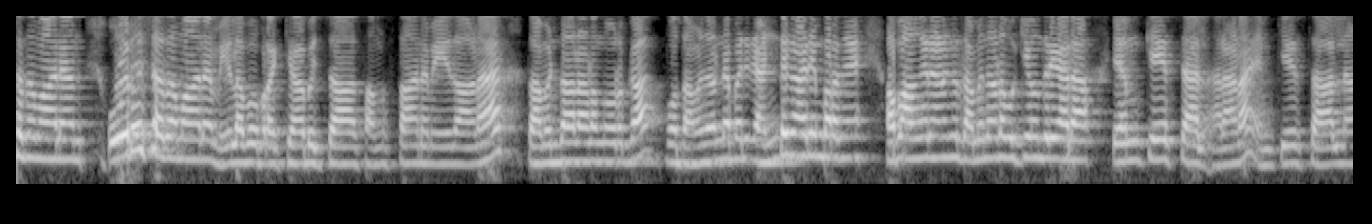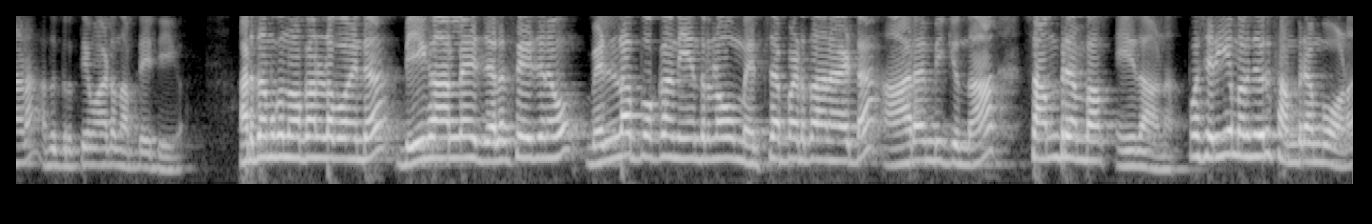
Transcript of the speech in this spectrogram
ശതമാനം? ഒരു ശതമാനം ഇളവ് പ്രഖ്യാപിച്ച സംസ്ഥാനം ഏതാണ്? തമിഴ്നാടാണെന്ന് ഓർക്കുക അപ്പോൾ തമിഴ്നാടിനെ പറ്റി രണ്ട് കാര്യം പറഞ്ഞേ. അപ്പൊ അങ്ങനെയാണെങ്കിൽ തമിഴ്നാട് മുഖ്യമന്ത്രി ആരാ? എം കെ സ്റ്റാലിൻ ആരാണ്? എം കെ സ്റ്റാലിനാണ് അത് കൃത്യമായിട്ട് അപ്ഡേറ്റ് ചെയ്യുക. അടുത്ത നമുക്ക് നോക്കാനുള്ള പോയിന്റ് ബീഹാറിലെ ജലസേചനവും വെള്ളപ്പൊക്ക നിയന്ത്രണവും മെച്ചപ്പെടുത്താനായിട്ട് ആരംഭിക്കുന്ന സംരംഭം ഏതാണ്? അപ്പോൾ ശരിക്കും പറഞ്ഞ ഒരു സംരംഭമാണ്.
